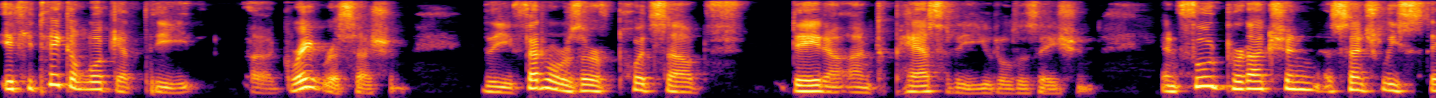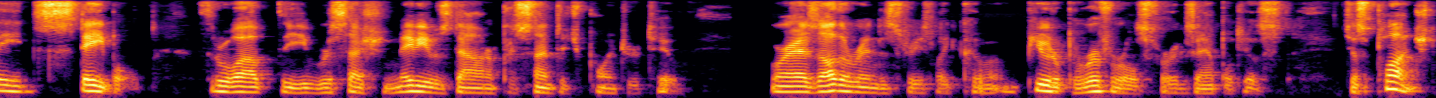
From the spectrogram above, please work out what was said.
If you take a look at the uh, Great Recession, the Federal Reserve puts out data on capacity utilization, and food production essentially stayed stable throughout the recession. Maybe it was down a percentage point or two. Whereas other industries like computer peripherals, for example, just just plunged.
